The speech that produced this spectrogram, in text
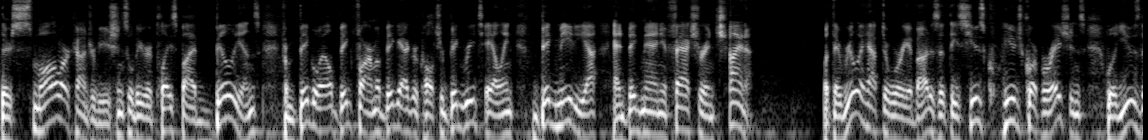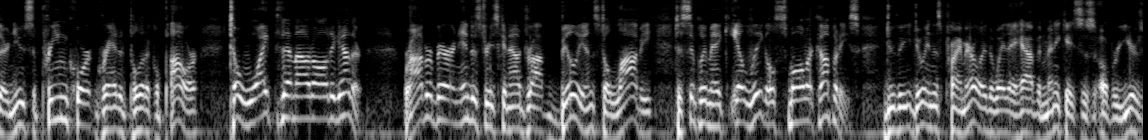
Their smaller contributions will be replaced by billions from big oil, big pharma, big agriculture, big retailing, big media, and big manufacture in China. What they really have to worry about is that these huge, huge corporations will use their new Supreme Court granted political power to wipe them out altogether. Robber Baron Industries can now drop billions to lobby to simply make illegal smaller companies, do the, doing this primarily the way they have in many cases over years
